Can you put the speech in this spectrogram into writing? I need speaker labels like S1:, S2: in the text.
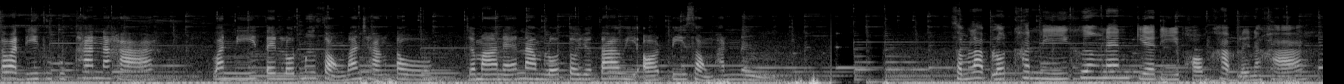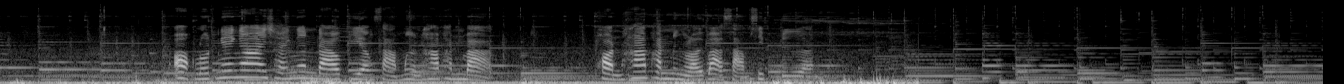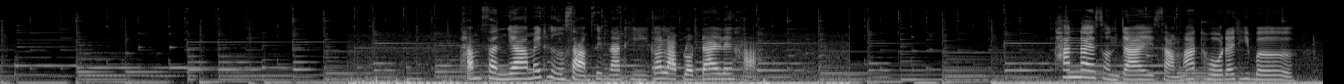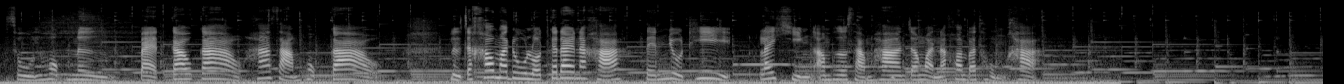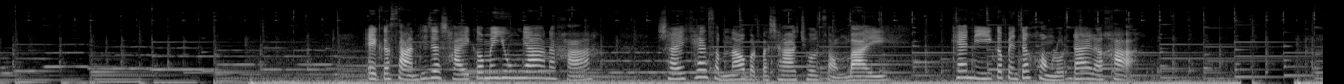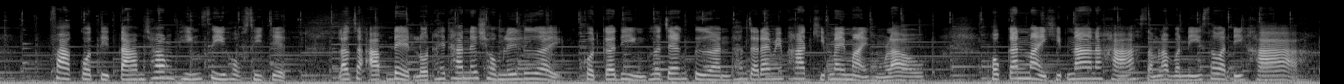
S1: สวัสดีทุกๆท่านนะคะ วันนี้เต็นรถมือสองบ้านช้างโต จะมาแนะนำรถ Toyota v ีออปี 2001 สำหรับรถคันนี้เครื่องแน่นเกียร์ดีพร้อมขับเลยนะคะ ออกรถง่ายๆใช้เงินดาวเพียง 35,000 บาท ผ่อน 5,100 บาท 30 เดือน ทำสัญญาไม่ถึง 30 นาทีก็รับรถได้เลยค่ะ ท่านใดสนใจสามารถโทรได้ที่เบอร์ 061-899-5369 หรือจะเข้ามาดูรถก็ได้นะคะ เต็นท์อยู่ที่ไร่ขิงอำเภอสามพานจังหวัดนครปฐมค่ะเอกสารที่จะใช้ก็ไม่ยุ่งยากนะคะ ใช้แค่สำเนาบัตรประชาชน 2 ใบ แค่นี้ก็เป็นเจ้าของรถได้แล้วค่ะ ฝากกดติดตามช่องพิงค์4647 เราจะอัปเดตรถให้ท่านได้ชมเรื่อยๆ กดกระดิ่งเพื่อแจ้งเตือน ท่านจะได้ไม่พลาดคลิปใหม่ๆของเรา พบกันใหม่คลิปหน้านะคะสำหรับวันนี้สวัสดีค่ะ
